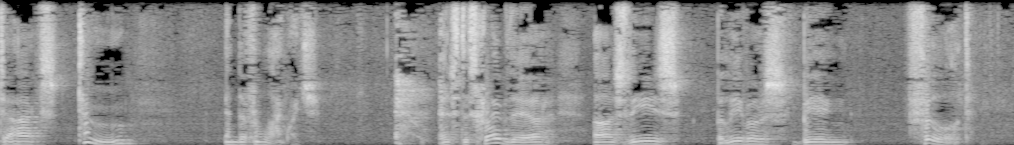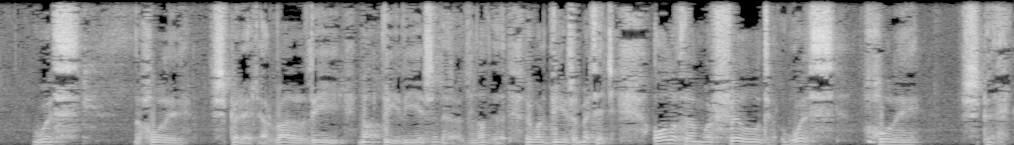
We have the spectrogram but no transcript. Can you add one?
to Acts 2 in different language. It's described there as these believers being filled with the Holy Spirit, or rather, the, not the, the, the, the, the word the is omitted. All of them were filled with Holy Spirit.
